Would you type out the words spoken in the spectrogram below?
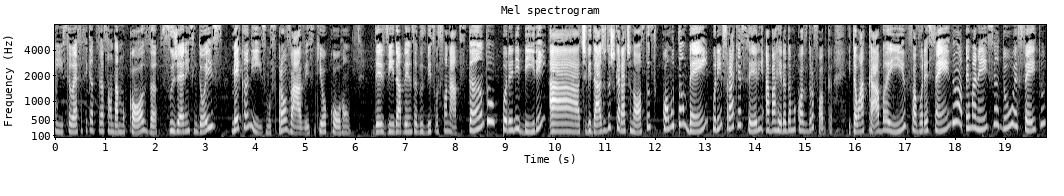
Isso, essa cicatrização da mucosa sugerem-se dois mecanismos prováveis que ocorram devido à presença dos bisfosfonatos, tanto por inibirem a atividade dos queratinócitos, como também por enfraquecerem a barreira da mucosa hidrofóbica. Então acaba aí favorecendo a permanência do efeito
